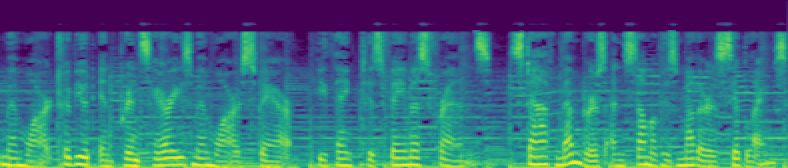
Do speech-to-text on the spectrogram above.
Memoir tribute In Prince Harry's memoir Spare, he thanked his famous friends, staff members and some of his mother's siblings.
